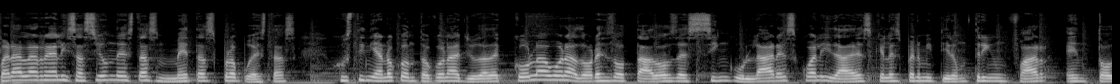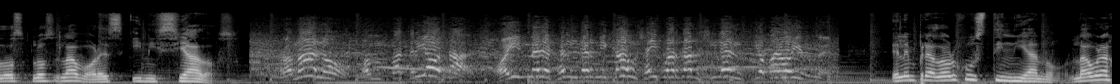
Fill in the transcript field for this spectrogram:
Para la realización de estas metas propuestas, Justiniano contó con la ayuda de colaboradores dotados de singulares cualidades que les permitieron triunfar en todos los labores iniciados. Romano, compatriota, oídme defender mi causa y guardar silencio para oírme. El emperador Justiniano. La obra,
